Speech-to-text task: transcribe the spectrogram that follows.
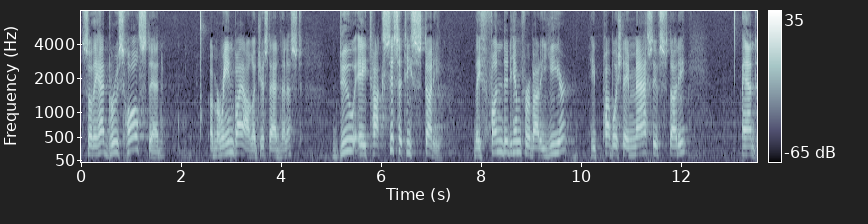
So they had Bruce Halstead, a marine biologist, Adventist, do a toxicity study. They funded him for about a year. He published a massive study. And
